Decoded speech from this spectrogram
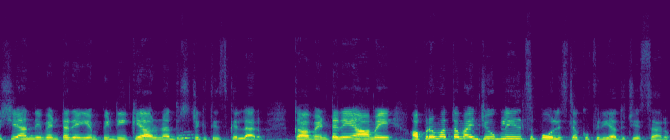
విషయాన్ని వెంటనే ఎంపీ డీకే అరుణ దృష్టికి తీసుకెళ్ళారు. కా వెంటనే ఆమె అప్రమత్తమై జూబ్లీహిల్స్ పోలీసులకు ఫిర్యాదు చేశారు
